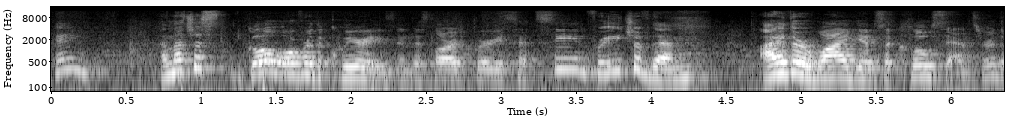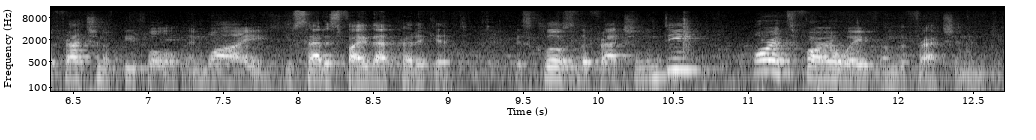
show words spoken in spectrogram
Okay, and let's just go over the queries in this large query set C, and for each of them, either y gives a close answer, the fraction of people in y who satisfy that predicate is close to the fraction in D, or it's far away from the fraction in D.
